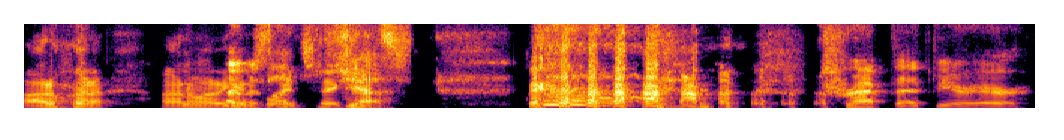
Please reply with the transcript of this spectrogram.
I don't want to. I don't want to get points like. Yes. Trap that deer here.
